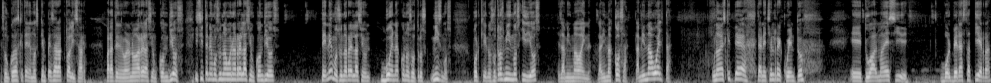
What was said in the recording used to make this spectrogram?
Son cosas que tenemos que empezar a actualizar para tener una nueva relación con Dios. Y si tenemos una buena relación con Dios, tenemos una relación buena con nosotros mismos. Porque nosotros mismos y Dios es la misma vaina, la misma cosa, la misma vuelta. Una vez que te, han hecho el recuento, eh, tu alma decide volver a esta tierra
